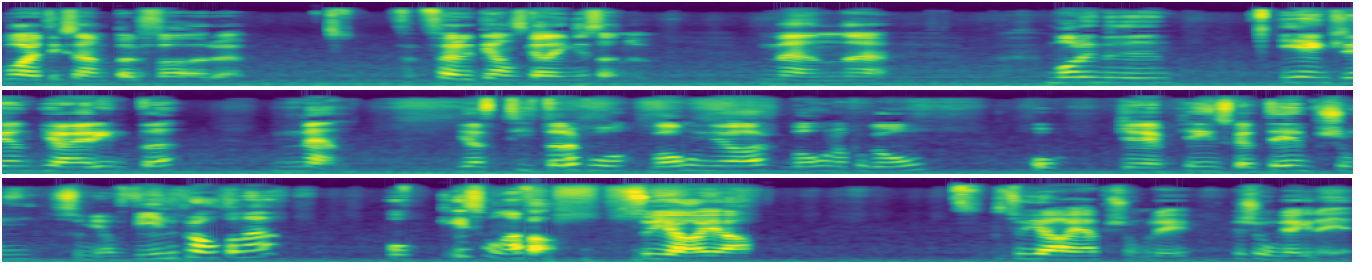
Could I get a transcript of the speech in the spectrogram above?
var ett exempel för, för ett ganska länge sedan nu. Men eh, Malin Melin, egentligen gör jag det inte. Men jag tittade på vad hon gör, vad hon har på gång och eh, jag insåg att det är en person som jag vill prata med och i sådana fall så gör jag så gör jag personlig, personliga grejer.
